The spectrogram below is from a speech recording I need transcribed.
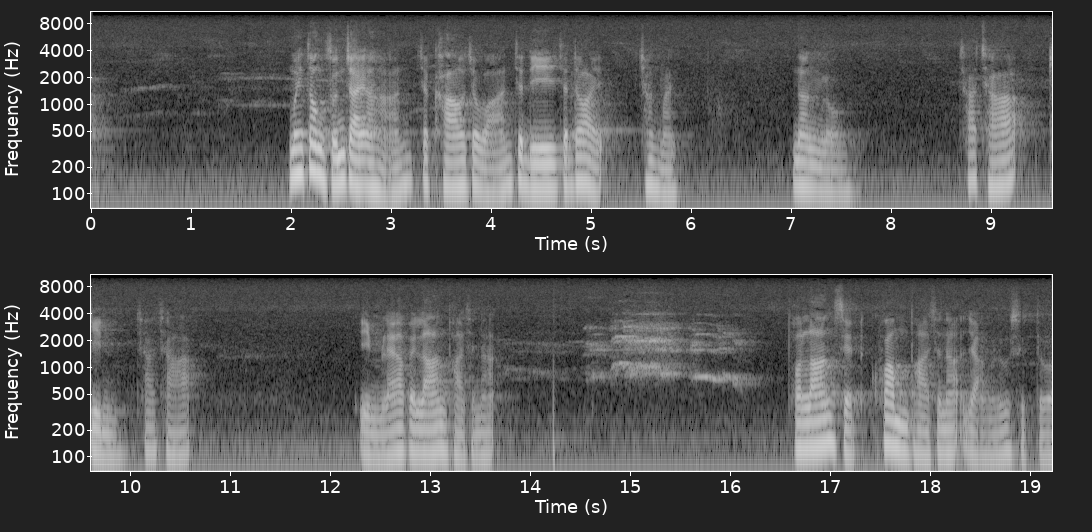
ก ไม่ต้องสนใจอาหารจะขาวจะหวานจะดีจะด้อยช่างมัน นั่งลง ช้าๆกิน ช้าๆอิ่มแล้วไปล้างภาชนะ พอล้างเสร็จคว่ำภาชนะอย่างรู้สึกตัว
